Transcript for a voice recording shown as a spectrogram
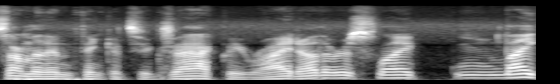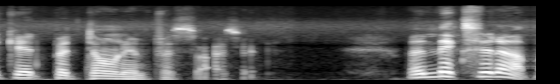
Some of them think it's exactly right, others like mm, like it but don't emphasize it. But mix it up.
